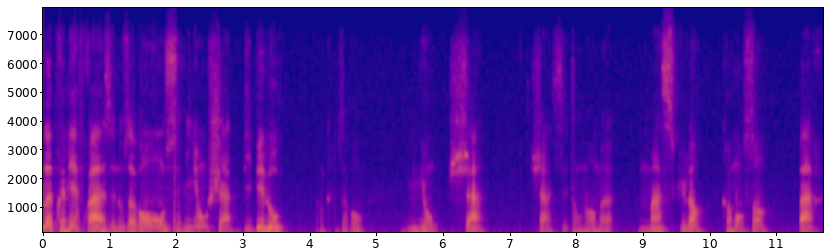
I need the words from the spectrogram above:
Pour la première phrase, nous avons ce mignon chat bibelot. Donc nous avons mignon chat. Chat, c'est un nom masculin commençant par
